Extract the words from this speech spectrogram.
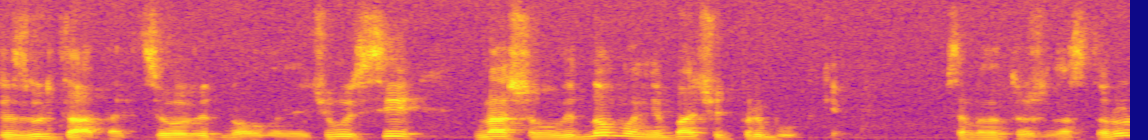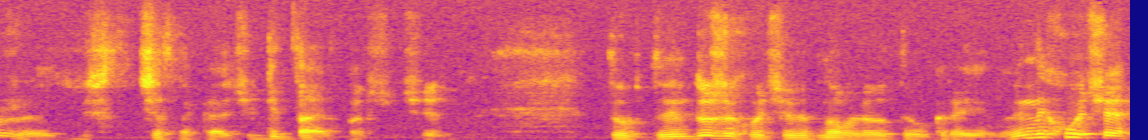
результатах цього відновлення. Чомусь всі в нашому відновленні бачать прибутки. Це мене теж насторожує, чесно кажучи, Китай в першу чергу. Тобто він дуже хоче відновлювати Україну. Він не хоче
